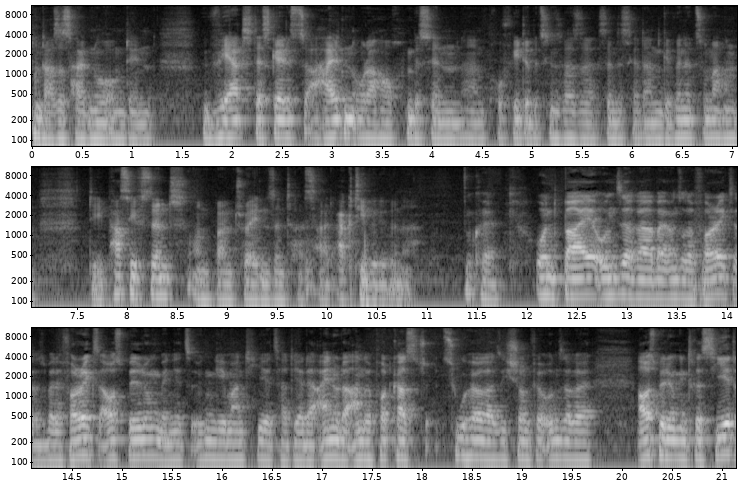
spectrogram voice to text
Und da ist es halt nur, um den Wert des Geldes zu erhalten oder auch ein bisschen äh, Profite beziehungsweise sind es ja dann Gewinne zu machen, die passiv sind und beim Traden sind es halt aktive Gewinne. Okay. Und bei unserer, bei unserer Forex, also bei der Forex-Ausbildung, wenn jetzt irgendjemand hier, jetzt hat ja der ein oder andere Podcast-Zuhörer sich schon für unsere Ausbildung interessiert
